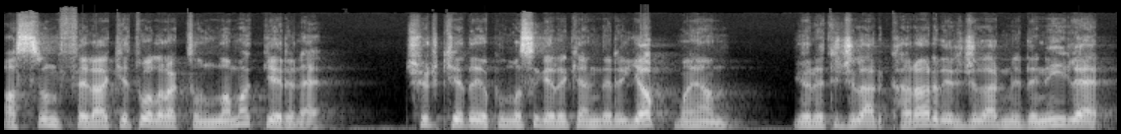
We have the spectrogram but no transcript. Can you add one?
asrın felaketi olarak tanımlamak yerine Türkiye'de yapılması gerekenleri yapmayan yöneticiler, karar vericiler nedeniyle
